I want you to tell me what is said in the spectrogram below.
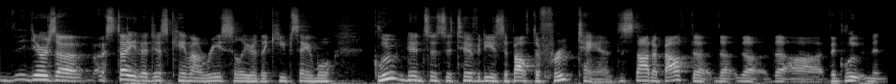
there's a, a study that just came out recently, or they keep saying, well, gluten insensitivity is about the fructan. It's not about the the the the, uh, the gluten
